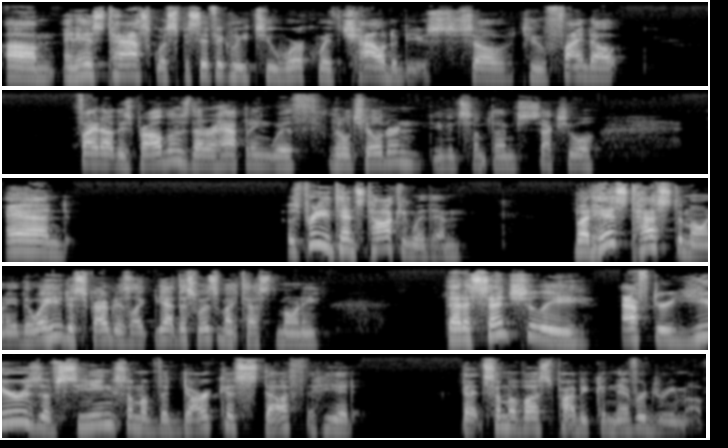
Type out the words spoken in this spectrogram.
um, and his task was specifically to work with child abuse. So to find out find out these problems that are happening with little children, even sometimes sexual. And it was pretty intense talking with him. But his testimony, the way he described it is like, yeah, this was my testimony. That essentially, after years of seeing some of the darkest stuff that he had, that some of us probably could never dream of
